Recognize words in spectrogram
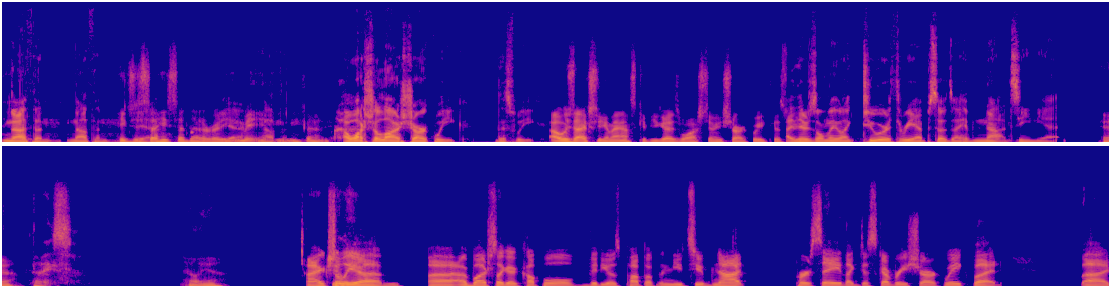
nothing, nothing. He just Yeah. said he said that already. Yeah, You may- nothing. you got- I watched a lot of Shark Week this week. I was actually going to ask if you guys watched any Shark Week this I, week. there's only like two or three episodes I have not seen yet. yeah. Nice. Hell yeah. I actually um uh I watched like a couple videos pop up on YouTube, not per se like Discovery Shark Week, but uh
